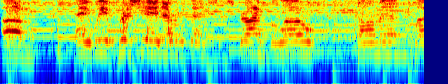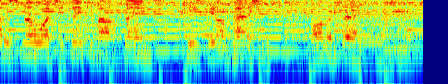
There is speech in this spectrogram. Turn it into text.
Um, hey, we appreciate everything. Subscribe below, comment, let us know what you think about things. Peace beyond passion. Namaste.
